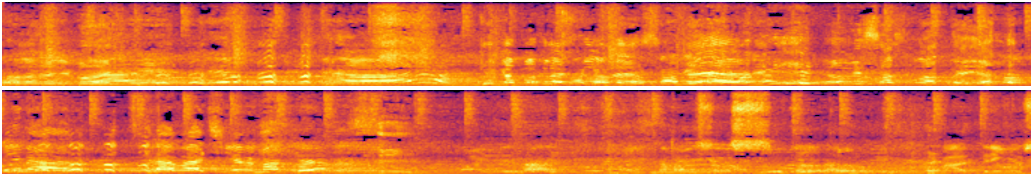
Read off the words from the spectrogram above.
Fala, meu. Daqui a pouco nós conversamos. É, eu vi essas fotos aí, ó. Combinado. Gravatinha, mesma coisa. Sim. Os padrinhos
